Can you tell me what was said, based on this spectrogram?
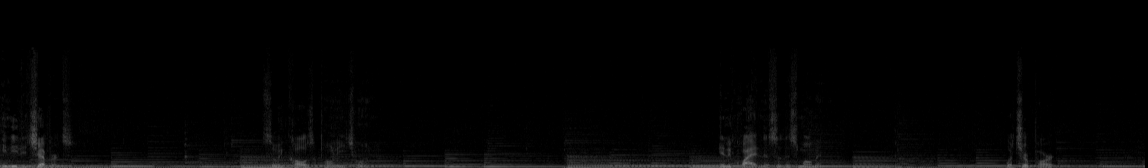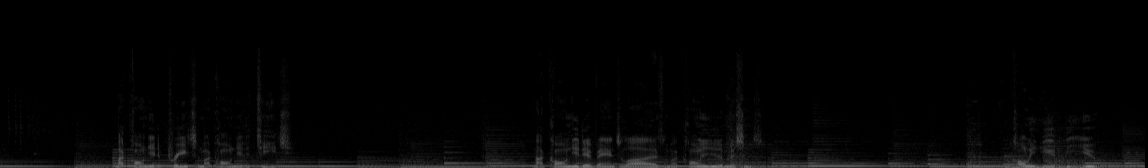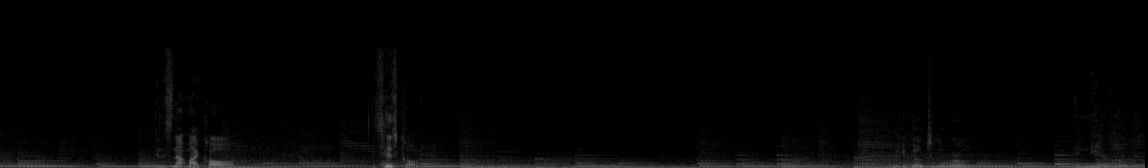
he needed shepherds. So he calls upon each one. In the quietness of this moment, what's your part? I'm not calling you to preach. I'm not calling you to teach. I'm not calling you to evangelize. I'm not calling you to missions calling you to be you. And it's not my call, it's His calling. Will you go to the world in need of hope?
